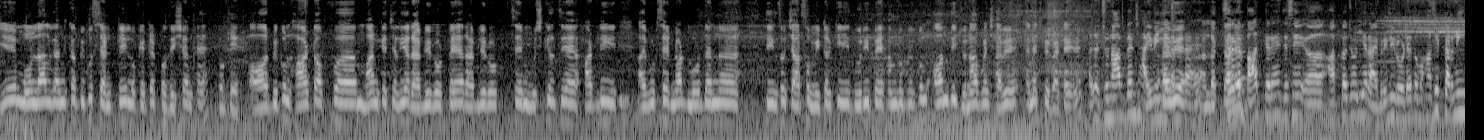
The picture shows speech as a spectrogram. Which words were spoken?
ये मोहनलालगंज का बिल्कुल सेंट्रली लोकेटेड पोजीशन है। ओके और बिल्कुल हार्ट ऑफ़ मान के चलिए रायबली रोड पे है। रायबली रोड से मुश्किल से hardly I would say not more than 300-400 meter की दूरी पे हम लोग बिल्कुल on the Junabganj highway NH पे बैठे हैं। अच्छा चुनावगंज हाईवे ये हाईवे, लगता है। लगता सर है। अगर बात करें जैसे आपका जो ये रायबरेली रोड है तो वहाँ से टर्निंग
